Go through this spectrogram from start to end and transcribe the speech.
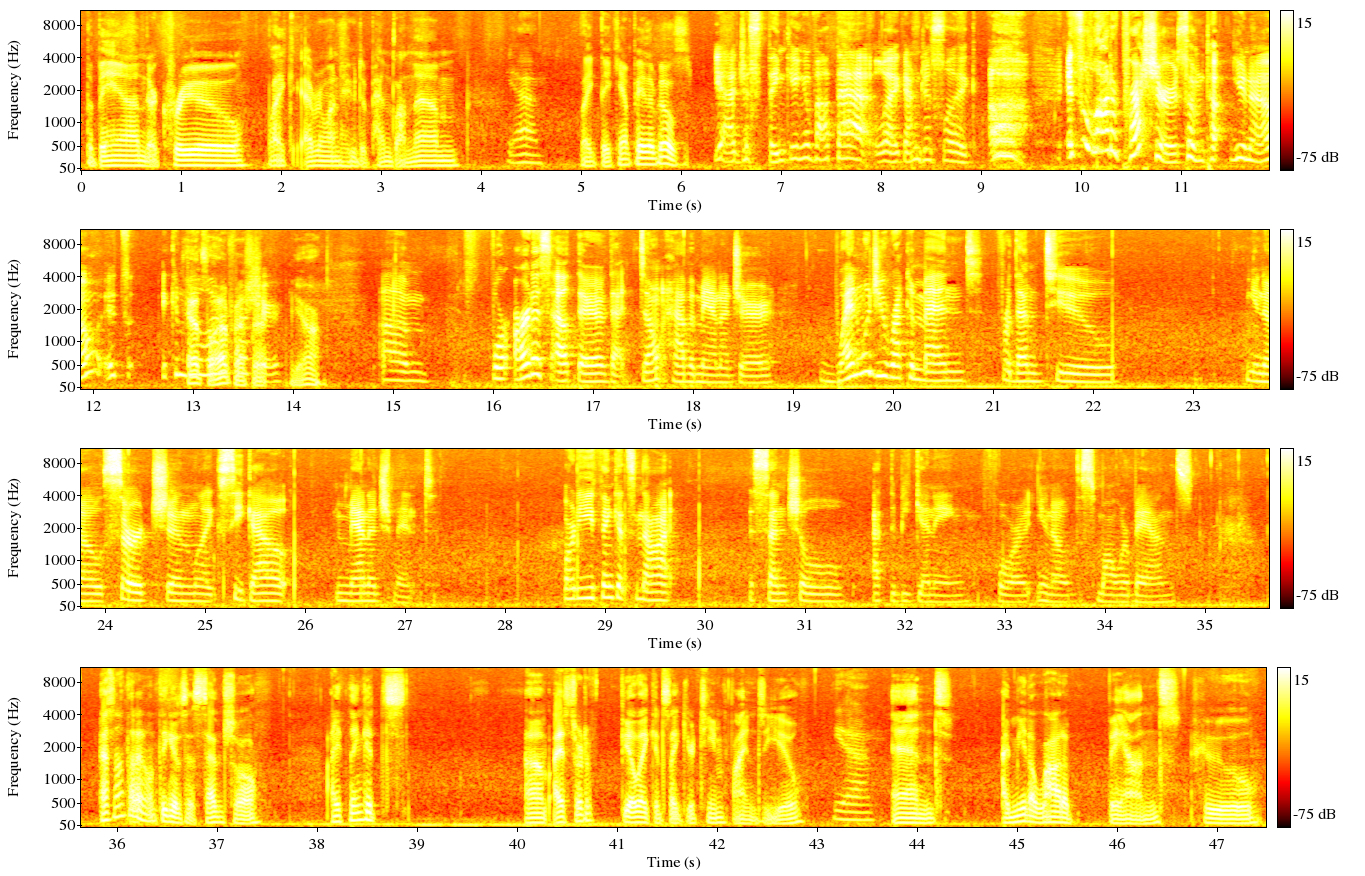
the band, their crew, like everyone who depends on them, yeah. like they can't pay their bills. Yeah, just thinking about that, like I'm just like, ugh, it's a lot of pressure. Sometimes, you know, it's it can be That's a lot, of pressure. Yeah. Um, for artists out there that don't have a manager, when would you recommend for them to, you know, search and like seek out management? Or do you think it's not essential at the beginning for, you know, the smaller bands? It's not that I don't think it's essential. I think it's. Um, I sort of feel like it's like your team finds you. Yeah. And I meet a lot of bands who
